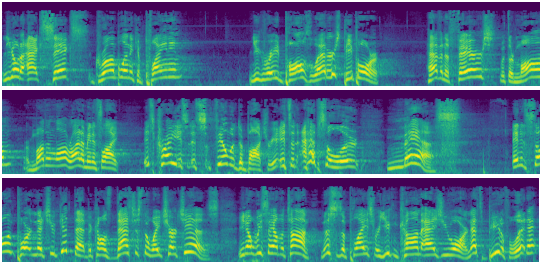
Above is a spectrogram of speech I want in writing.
You go to Acts 6, grumbling and complaining. You read Paul's letters, people are having affairs with their mom or mother in law, right? I mean, it's like, it's crazy. It's, it's filled with debauchery. It's an absolute mess. And it's so important that you get that because that's just the way church is. You know, we say all the time, this is a place where you can come as you are. And that's beautiful, isn't it?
